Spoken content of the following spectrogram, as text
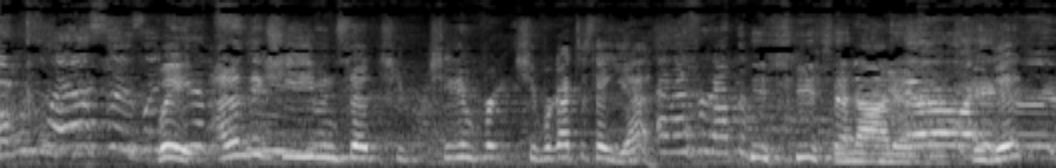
I Wait, I don't think she even said she she didn't for, she forgot to say yes. And I forgot the. She said, Nah, No, yeah. I She did? heard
